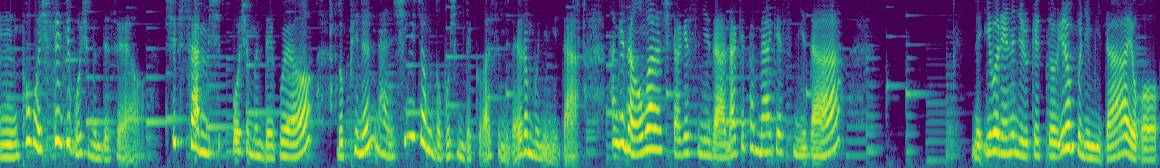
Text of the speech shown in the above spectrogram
음, 폭은 10cm 보시면 되세요. 13, 10 보시면 되고요. 높이는 한 12 정도 보시면 될 것 같습니다. 이런 분입니다. 한 개당 5만 원씩 가겠습니다. 낮게 판매하겠습니다. 네, 이번에는 이렇게 또 이런 분입니다. 요거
